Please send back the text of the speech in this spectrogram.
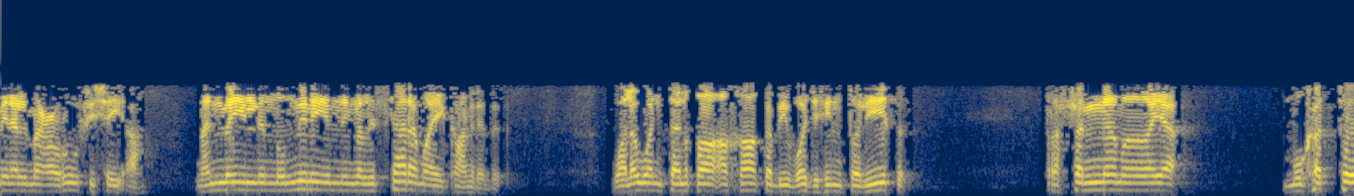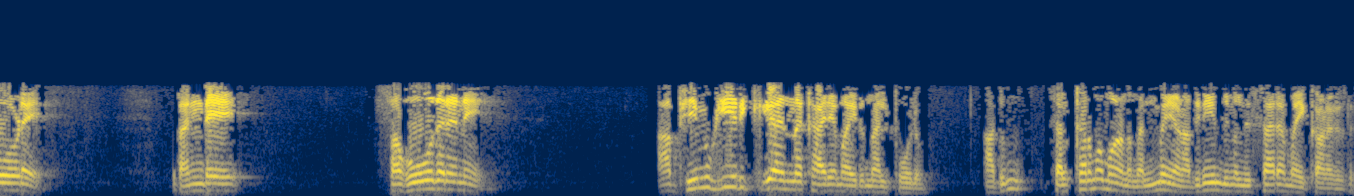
മിനൽ മഅറൂഫി ഷൈഅ നന്മയിൽ നിന്നൊന്നിനെയും നിങ്ങൾ നിസ്സാരമായി കാണരുത്. വലവൻ തൽഖാ അഖാക ബിവജ്ഹിൻ പ്രസന്നമായ മുഖത്തോടെ തന്റെ സഹോദരനെ അഭിമുഖീകരിക്കുക എന്ന കാര്യമായിരുന്നാൽ പോലും അതും സൽക്കർമ്മമാണ് നന്മയാണ്. അതിനെയും നിങ്ങൾ നിസ്സാരമായി കാണരുത്.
